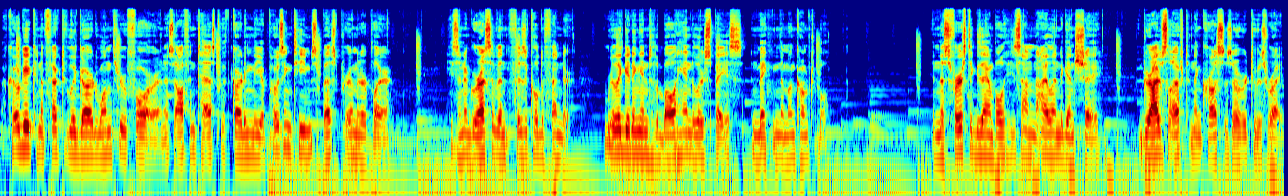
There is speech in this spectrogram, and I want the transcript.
Okogie can effectively guard 1 through 4 and is often tasked with guarding the opposing team's best perimeter player. He's an aggressive and physical defender, really getting into the ball handler's space and making them uncomfortable. In this first example, he's on an island against Shai, who drives left and then crosses over to his right.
